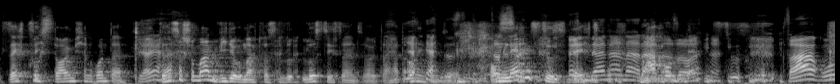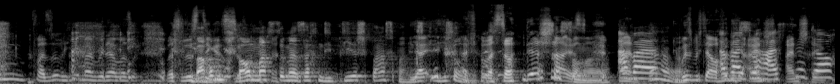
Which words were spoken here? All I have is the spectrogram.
60 Däumchen runter. Ja, ja. Du hast doch schon mal ein Video gemacht, was lu- lustig sein sollte. Hat auch Ja, nicht ja, das- Warum das- lernst du es nicht? Nein, nein, nein, Warum also- lernst du es nicht? Warum versuche ich immer wieder was, was Lustiges Warum, zu warum machst du immer Sachen, die dir Spaß machen? Ja, Das geht ich, so nicht. was soll denn der Scheiß? Nein, Aber- ich muss mich da auch Aber du ein, hast, dir doch,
